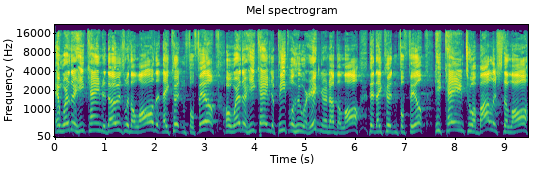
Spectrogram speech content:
And whether he came to those with a law that they couldn't fulfill, or whether he came to people who were ignorant of the law that they couldn't fulfill, he came to abolish the law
